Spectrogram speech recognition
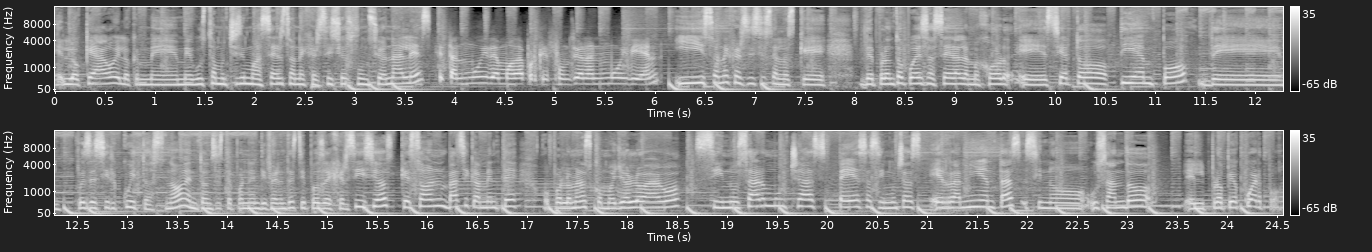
eh, lo que hago y lo que me, me, gusta muchísimo hacer son ejercicios funcionales. Están muy de moda porque funcionan muy bien y son ejercicios en los que de pronto puedes hacer a lo mejor eh, cierto tiempo de, pues de circuitos, ¿no? Entonces te ponen diferentes tipos de ejercicios que son básicamente, o por lo menos como yo lo hago, sin usar muchas pesas y muchas herramientas, sino usando el propio cuerpo.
